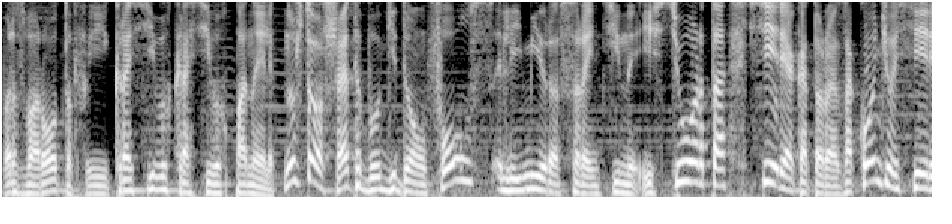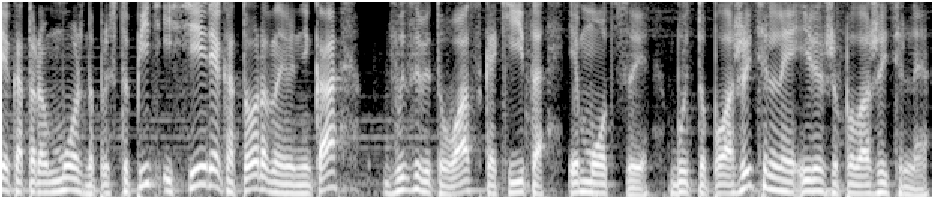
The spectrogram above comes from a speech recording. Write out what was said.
разворотов и красивых-красивых панелек. Ну что ж, это был Гидеон Фолс, Лемира, Сарантино и Стюарта, серия, которая закончилась, серия, которую можно приступить, и серия, которая наверняка вызовет у вас какие-то эмоции, будь то положительные или же положительные.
